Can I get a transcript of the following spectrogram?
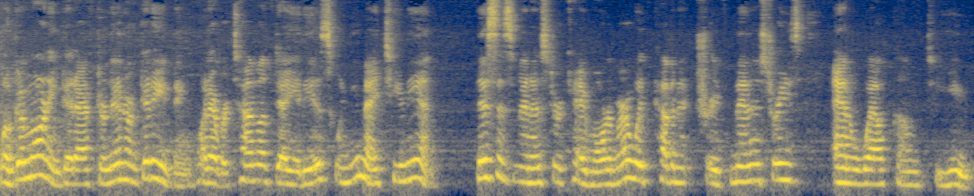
Well, good morning, good afternoon, or good evening, whatever time of day it is when you may tune in. This is Minister Kay Mortimer with Covenant Truth Ministries, and welcome to you.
